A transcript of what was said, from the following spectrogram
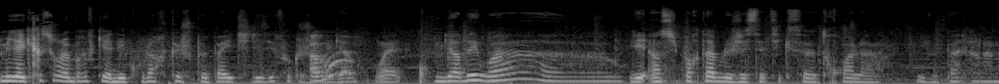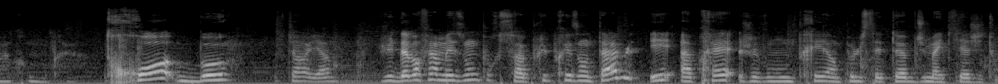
Mais il y a écrit sur le brief qu'il y a des couleurs que je peux pas utiliser, faut que je ah regarde. ouais. Regardez, waouh Il est insupportable le G7X3 là. Il veut pas faire la macro, mon frère. Trop beau Tiens, regarde. Je vais d'abord faire mes ongles pour que ce soit plus présentable et après je vais vous montrer un peu le setup du maquillage et tout.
